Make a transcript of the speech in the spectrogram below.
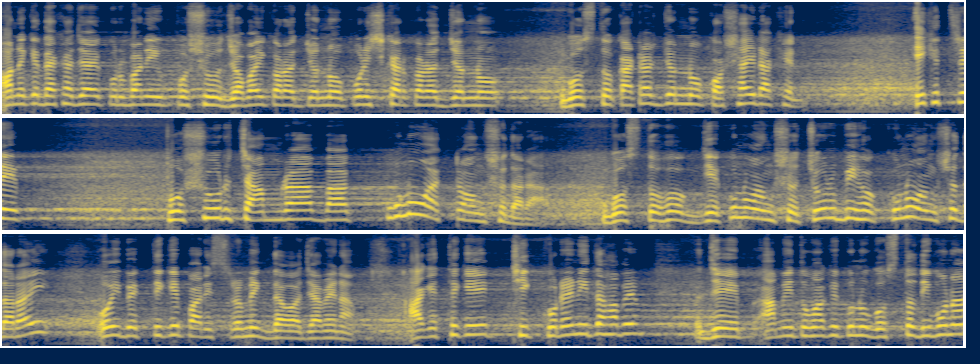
অনেকে দেখা যায় কুরবানি পশু জবাই করার জন্য, পরিষ্কার করার জন্য, গোস্ত কাটার জন্য কষাই রাখেন। এক্ষেত্রে পশুর চামড়া বা কোনো একটা অংশ দ্বারা গোস্ত হোক, যে কোনো অংশ, চর্বি হোক, কোনো অংশ দ্বারাই ওই ব্যক্তিকে পারিশ্রমিক দেওয়া যাবে না। আগের থেকে ঠিক করে নিতে হবে যে, আমি তোমাকে কোনো গোস্ত দিব না,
